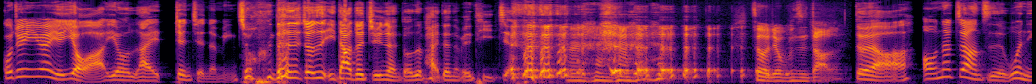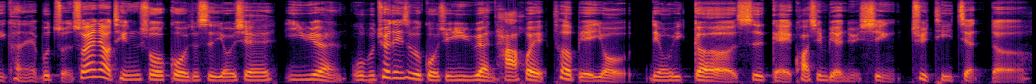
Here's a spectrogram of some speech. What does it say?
国军医院也有啊，有来健检的民众，但是就是一大堆军人都是排在那边体检，这我就不知道了。对啊，哦，那这样子问你可能也不准。所以你有听说过，就是有一些医院，我不确定是不是国军医院，他会特别有留一个是给跨性别女性去体检的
